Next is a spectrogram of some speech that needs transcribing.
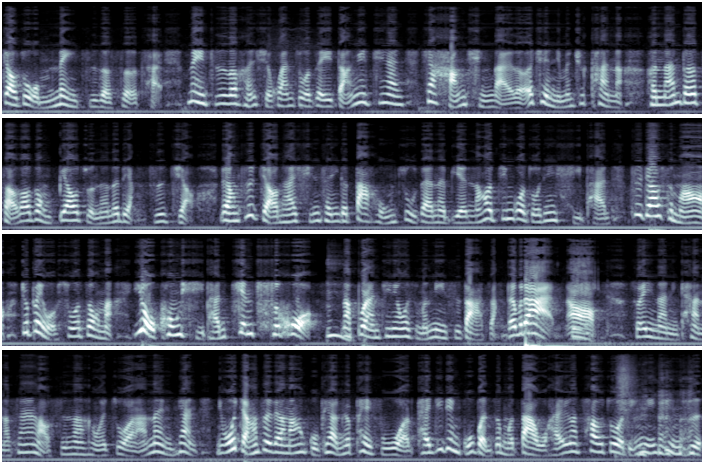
叫做我们内资的色彩，内资呢很喜欢做这一档，因为既然像行情来了，而且你们去看呢，很难得找到这种标准的那两只脚，两只脚呢还形成一个大红柱在那边，然后经过昨天洗盘，这叫什么哦？就被我说中了，诱空洗盘兼吃货，那不然今天为什么逆势大涨，对不对？啊？所以呢，你看呢，珊珊老师呢很会做啊。那你看，你我讲到这两张股票，你就佩服我。台积电股本这么大，我还要操作淋漓尽致。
